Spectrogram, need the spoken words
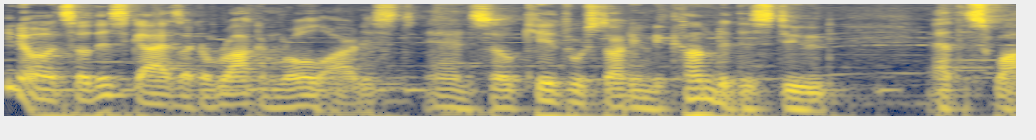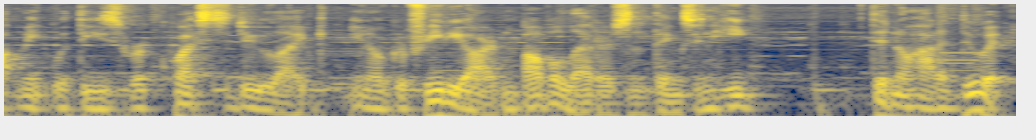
you know, and so this guy's like a rock and roll artist, and so kids were starting to come to this dude at the swap meet with these requests to do like you know graffiti art and bubble letters and things, and he didn't know how to do it.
